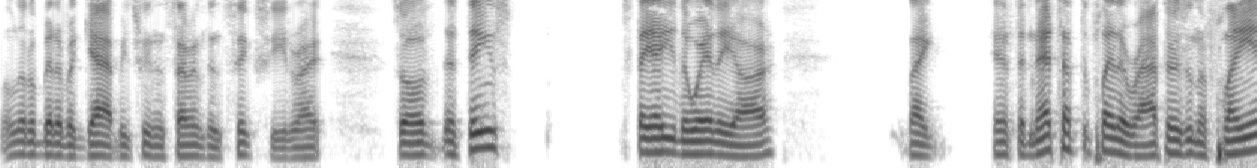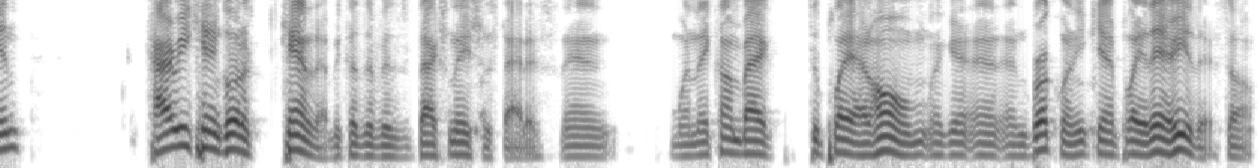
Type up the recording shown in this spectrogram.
a, little bit of a gap between the seventh and sixth seed, right? So if the things stay the way they are, like if the Nets have to play the Raptors in the play-in, Kyrie can't go to Canada because of his vaccination status, and when they come back to play at home again in, in Brooklyn, he can't play there either. So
